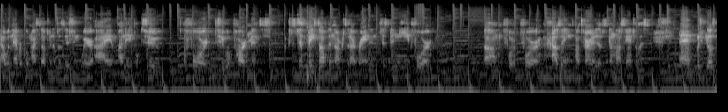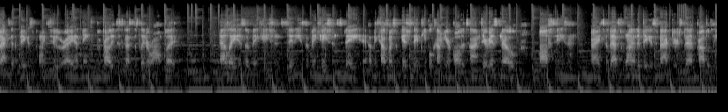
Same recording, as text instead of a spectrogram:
I would never put myself in a position where I am unable to afford two apartments, just based off the numbers that I ran and just the need for um, for for housing alternatives in Los Angeles, and which goes back to the biggest point too, right? I think we probably discuss this later on, but LA is a vacation city. It's a vacation state. I mean, California's a vacation state. People come here all the time. There is no off season, right? So that's one of the biggest factors that probably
